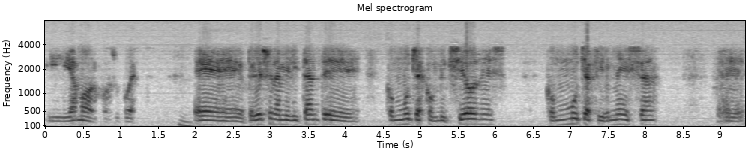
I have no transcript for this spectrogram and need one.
y amor, por supuesto. Eh, pero es una militante con muchas convicciones, con mucha firmeza, eh,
